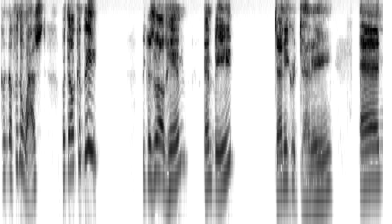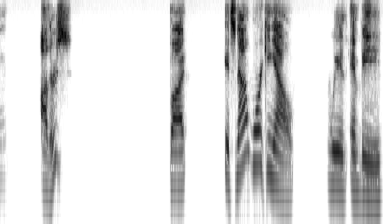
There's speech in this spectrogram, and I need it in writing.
good enough in the West, but they'll compete because they'll have him, Embiid, Denny Denny, and others. But it's not working out with Embiid,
